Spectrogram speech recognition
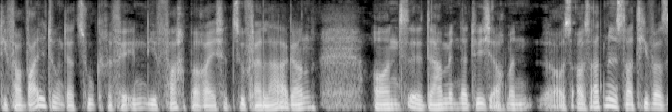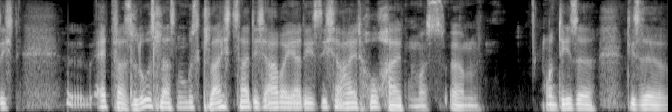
die Verwaltung der Zugriffe in die Fachbereiche zu verlagern und äh, damit natürlich auch man aus, aus administrativer Sicht äh, etwas loslassen muss, gleichzeitig aber ja die Sicherheit hochhalten muss. Ähm, und diese, diese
